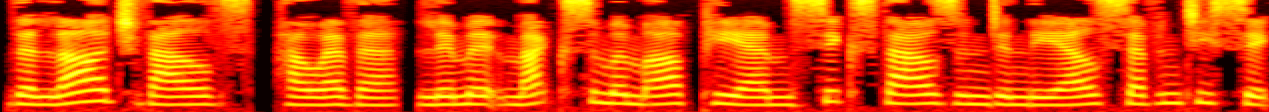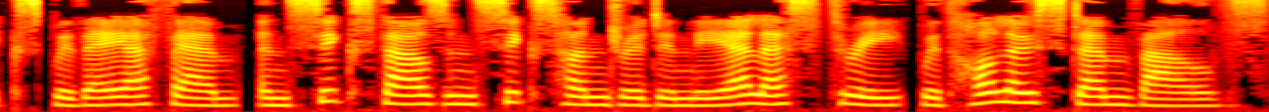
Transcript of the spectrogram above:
The large valves, however, limit maximum RPM 6000 in the L76 with AFM, and 6600 in the LS3 with hollow stem valves.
